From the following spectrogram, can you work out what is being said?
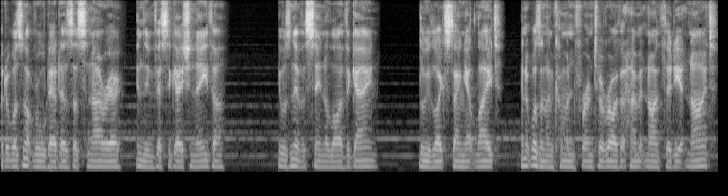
but it was not ruled out as a scenario in the investigation either. He was never seen alive again. Louis liked staying out late, and it wasn't uncommon for him to arrive at home at 9.30 at night.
